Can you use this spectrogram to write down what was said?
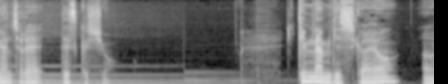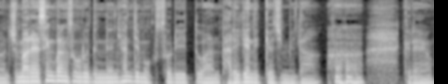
김현철의 디스크쇼. 김남기 씨가요, 어, 주말에 생방송으로 듣는 현디 목소리 또한 다르게 느껴집니다. 그래요.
